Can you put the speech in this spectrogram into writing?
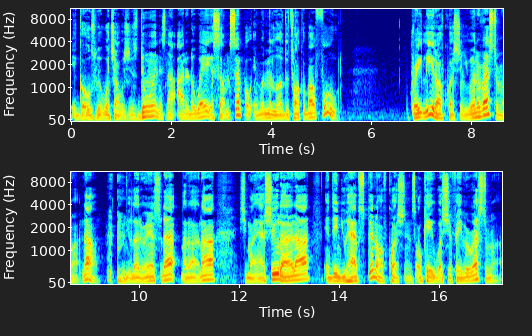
It goes with what y'all was just doing. It's not out of the way. It's something simple, and women love to talk about food. Great lead off question. You in a restaurant now? you let her answer that. Da da da. She might ask you, da da, and then you have spin-off questions. Okay, what's your favorite restaurant?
